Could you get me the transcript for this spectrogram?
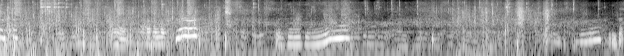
And have a look here. Is there anything new? Mm, there.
